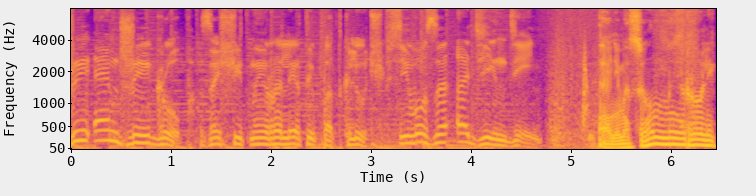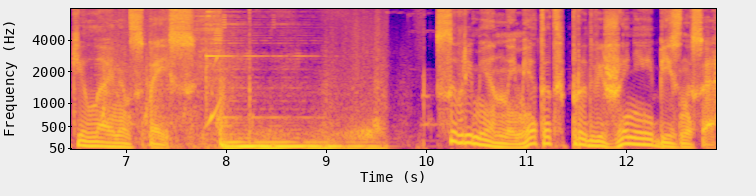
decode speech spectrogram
GNG Group. Защитные ролеты под ключ. Всего за один день. Анимационные ролики Line and Space. Современный метод продвижения бизнеса.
